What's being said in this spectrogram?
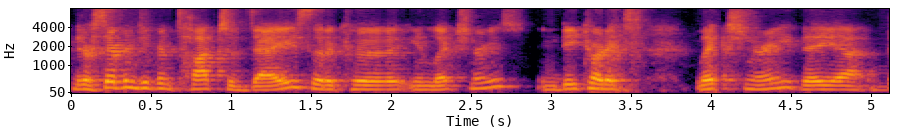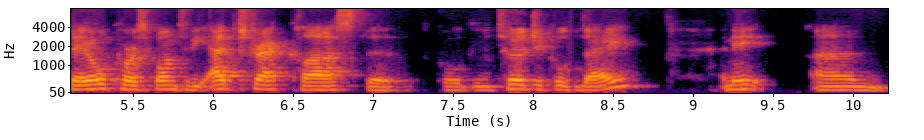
There are seven different types of days that occur in lectionaries. In D-Codex lectionary, they, uh, they all correspond to the abstract class the, called liturgical day. And, it, um,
